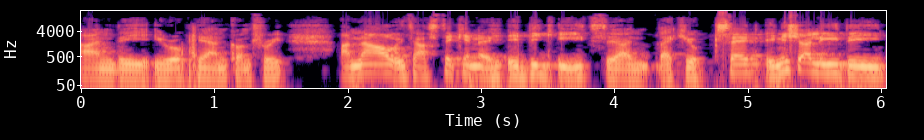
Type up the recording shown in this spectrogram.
and the European country. And now it has taken a, a big hit. And like you said, initially the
